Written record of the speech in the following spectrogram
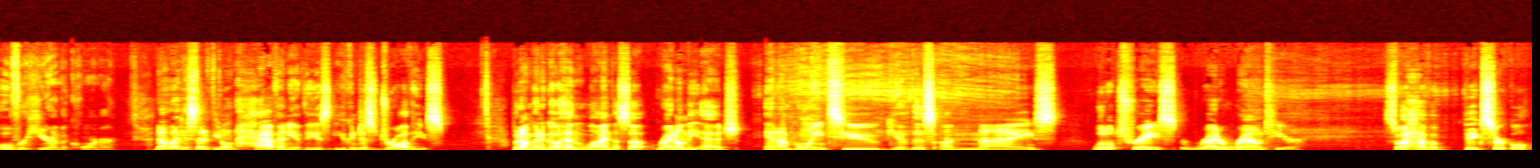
over here in the corner. Now like I said, if you don't have any of these, you can just draw these. But I'm going to go ahead and line this up right on the edge and I'm going to give this a nice little trace right around here. So I have a big circle,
